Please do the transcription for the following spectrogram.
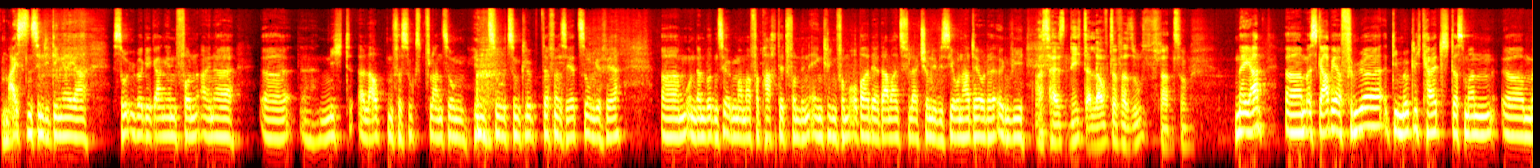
Meistens sind die Dinger ja so übergegangen von einer äh, äh, nicht erlaubten Versuchspflanzung hin zu, zum Glück dürfen wir es jetzt so ungefähr. Ähm, und dann wurden sie irgendwann mal verpachtet von den Enkeln vom Opa, der damals vielleicht schon eine Vision hatte oder irgendwie Was heißt nicht erlaubte Versuchspflanzung? naja, ähm, es gab ja früher die Möglichkeit, dass man ähm,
